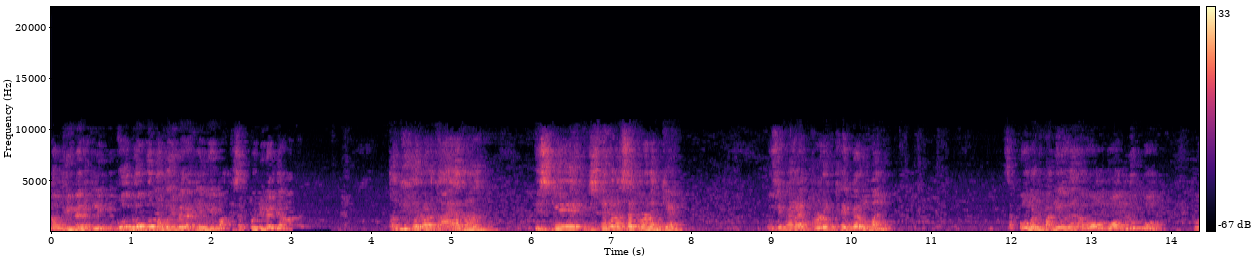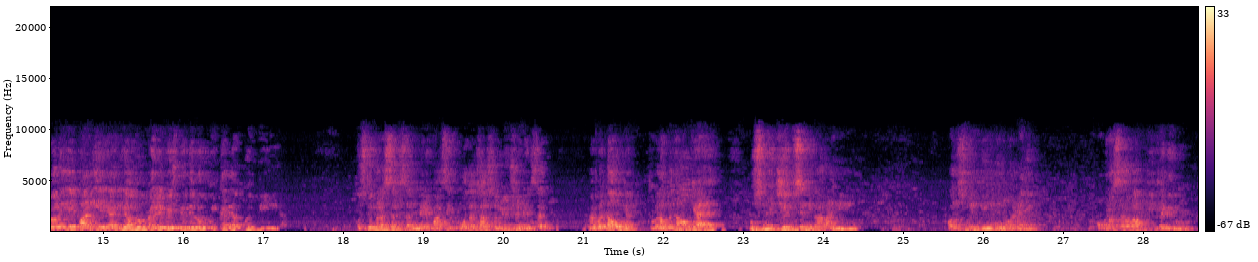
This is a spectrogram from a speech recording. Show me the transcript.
नौकरी पे रख लेंगे। वो दो को नौकरी पे रख लेंगे, बाकी सबको निकल जाना पड़ेगा। तब ये जो लड़का आया था, इसके, इसने बोला, सर प्रोडक्ट क्या है? उसने कहा है प्रोडक्ट है गर्म पानी। कोमट पानी होता है ना वॉम वॉम लूक वॉम तो बोला, ये पानी है यार, ये हम लोग पहले बेचते थे, लोग पीते थे, अब कोई पी नहीं रहा। उसने बोला, सर सर, मेरे पास एक बहुत अच्छा सोल्यूशन है, सर, मैं बताऊँ क्या? तो बोला, बताओ क्या है? उसने जेब से निकाला नींबू और उसमें नींबू मार दिया और बोला, सर आप पी के देखो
